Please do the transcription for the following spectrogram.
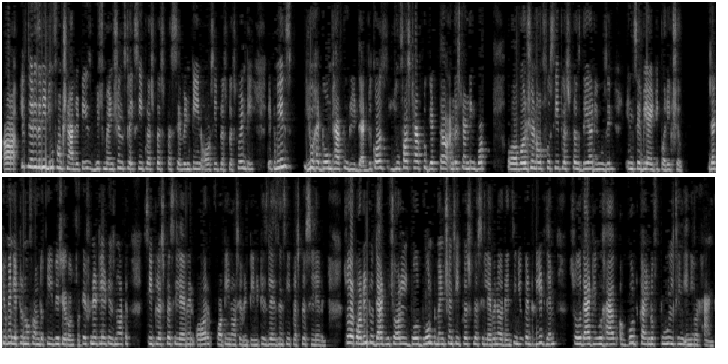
uh, if there is any new functionalities which mentions like C++ plus 17 or C++ 20, it means you don't have to read that because you first have to get the understanding what uh, version of C++ they are using in SEBI IT Pariksha that you can get to know from the previous year also. Definitely it is not C++ 11 or 14 or 17. It is less than C++ 11. So according to that, which all don't mention C++ 11 or anything, you can read them so that you have a good kind of tool thing in your hand.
